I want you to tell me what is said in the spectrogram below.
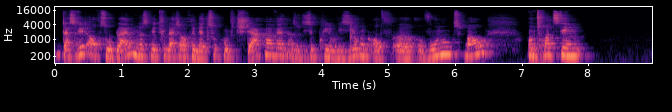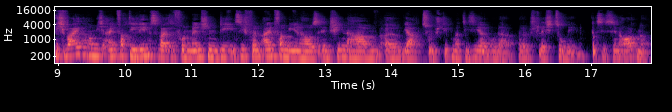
das wird auch so bleiben. Das wird vielleicht auch in der Zukunft stärker werden. Also diese Priorisierung auf äh, Wohnungsbau. Und trotzdem ich weigere mich einfach, die Lebensweise von Menschen, die sich für ein Einfamilienhaus entschieden haben, äh, ja, zu stigmatisieren oder äh, schlecht zu reden. Das ist in Ordnung.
